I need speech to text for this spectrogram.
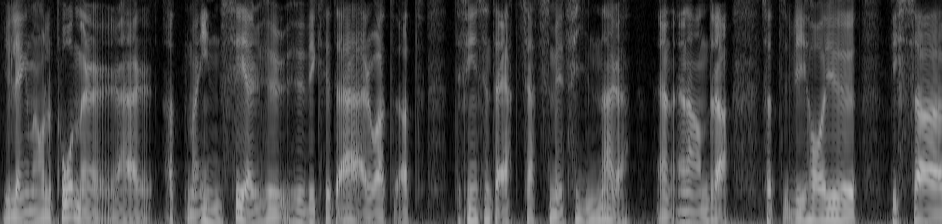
ju längre man håller på med det här, att man inser hur, hur viktigt det är och att, att det finns inte ett sätt som är finare än, än andra. Så att vi har ju vissa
